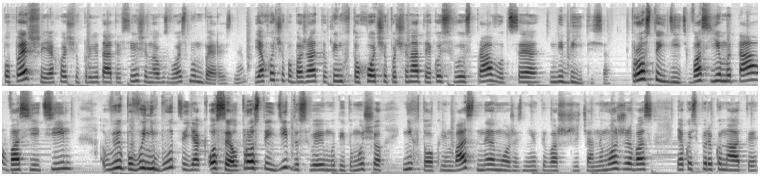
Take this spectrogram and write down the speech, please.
По-перше, я хочу привітати всіх жінок з 8 березня. Я хочу побажати тим, хто хоче починати якусь свою справу, це не бійтеся. Просто йдіть. У вас є мета, у вас є ціль. Ви повинні бути як осел. Просто йдіть до своєї мети, тому що ніхто, крім вас, не може змінити ваше життя, не може вас якось переконати,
